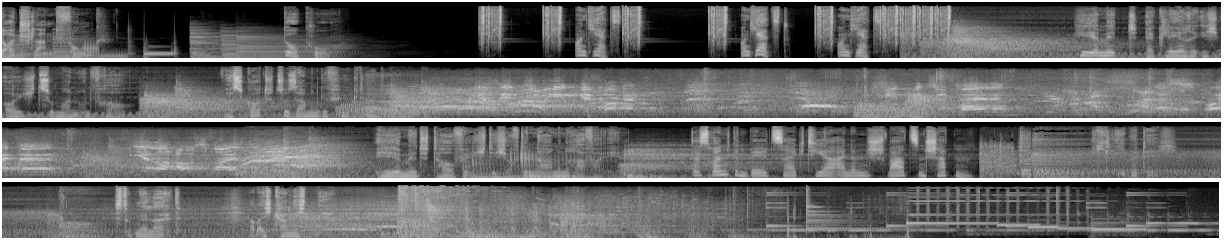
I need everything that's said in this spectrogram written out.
Deutschlandfunk Doku Und jetzt. Und jetzt. Und jetzt. Hiermit erkläre ich euch zu Mann und Frau. Was Gott zusammengefügt hat, Wir sind zu Ihnen gekommen, um Ihnen mitzuteilen, dass heute Ihre Ausreise hiermit taufe ich dich auf den Namen Raphael. Das Röntgenbild zeigt hier einen schwarzen Schatten. Ich liebe dich. Es tut mir leid, aber ich kann nicht mehr.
